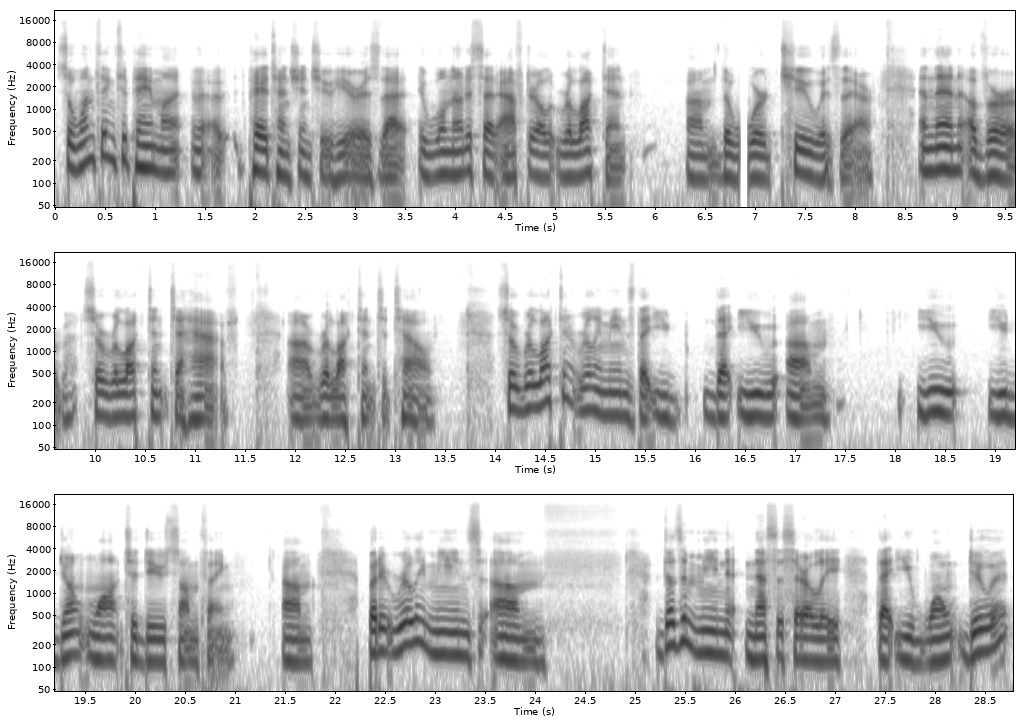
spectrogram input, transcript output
So one thing to pay, my, uh, pay attention to here is that it will notice that after reluctant, um, the word to is there. And then a verb, so reluctant to have, uh, reluctant to tell. So reluctant really means that you that you um, you you don't want to do something, um, but it really means um, doesn't mean necessarily that you won't do it,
